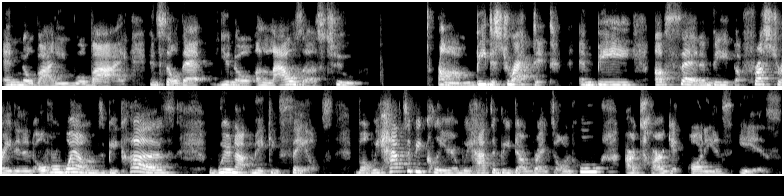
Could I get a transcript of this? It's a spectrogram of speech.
and nobody will buy. And so that, you know, allows us to um, be distracted and be upset and be frustrated and overwhelmed because we're not making sales. But we have to be clear and we have to be direct on who our target audience is.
